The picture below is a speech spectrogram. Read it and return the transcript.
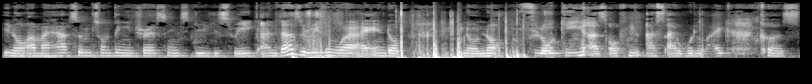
you know i might have some something interesting to do this week. And that's the reason why i end up you know not vlogging as often as i would like because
